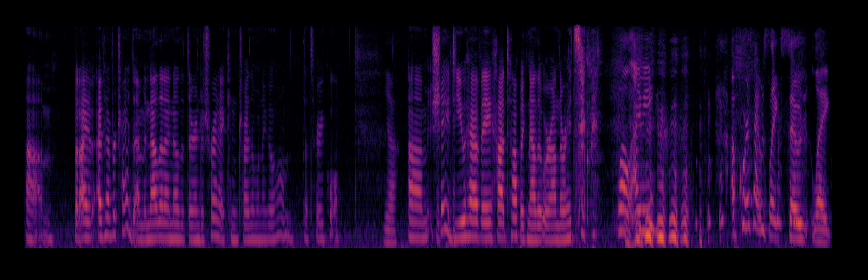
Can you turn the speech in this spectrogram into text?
but I, i've never tried them and now that i know that they're in detroit i can try them when i go home that's very cool Yeah. um, shay do you have a hot topic now that we're on the right segment Well, I mean, of course, I was like so like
